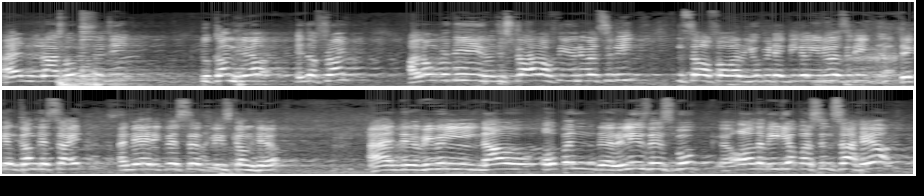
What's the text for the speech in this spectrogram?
and Raghav Mittalji to come here in the front, along with the registrar of the university of our UP Technical University. They can come this side, and may I request, sir, please come here. And uh, we will now open, uh, release this book. Uh, all the media persons are here,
